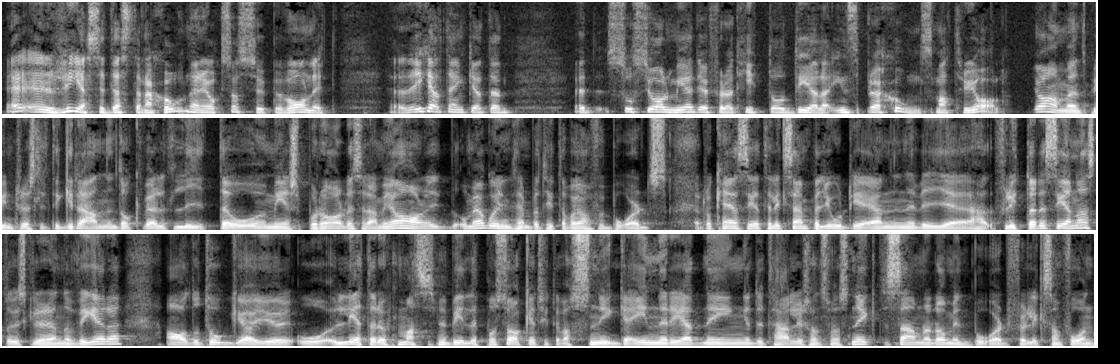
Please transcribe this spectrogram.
Resedestinationer är också supervanligt. Det är helt enkelt en, ett social media för att hitta och dela inspirationsmaterial. Jag har använt Pinterest lite grann, dock väldigt lite och mer sporadiskt. Men jag har, om jag går in till exempel och tittar vad jag har för boards, då kan jag se till exempel gjorde jag en när vi eh, flyttade senast och vi skulle renovera. Ja, då tog jag ju och letade upp massor med bilder på saker jag tyckte var snygga. Inredning, detaljer, sånt som var snyggt. Samlade dem i ett board för att liksom få en,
